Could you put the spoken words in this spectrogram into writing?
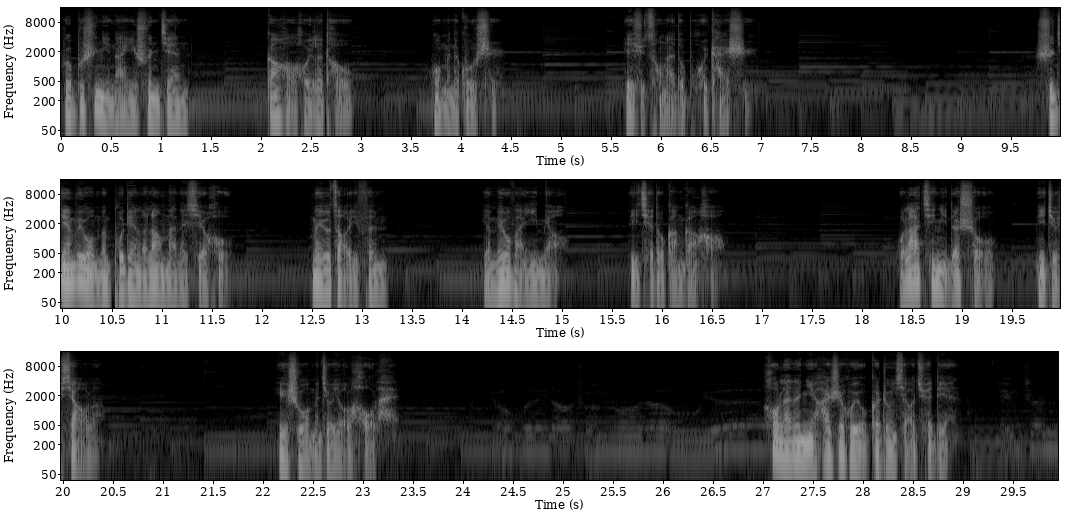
若不是你那一瞬间刚好回了头，我们的故事也许从来都不会开始。时间为我们铺垫了浪漫的邂逅，没有早一分。也没有晚一秒，一切都刚刚好。我拉起你的手，你就笑了。于是我们就有了后来。后来的你还是会有各种小缺点，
